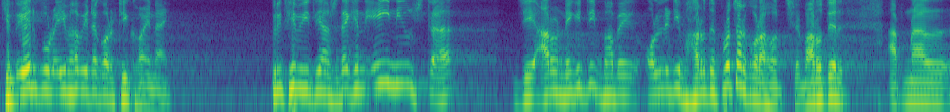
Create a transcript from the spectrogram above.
কিন্তু এরপর এইভাবে এটা করা ঠিক হয় নাই। পৃথিবী ইতিহাস, দেখেন এই নিউজটা যে আরও নেগেটিভভাবে অলরেডি ভারতে প্রচার করা হচ্ছে। ভারতের আপনার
